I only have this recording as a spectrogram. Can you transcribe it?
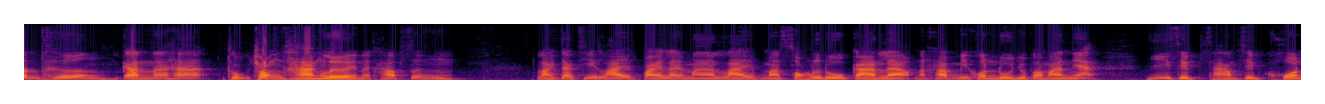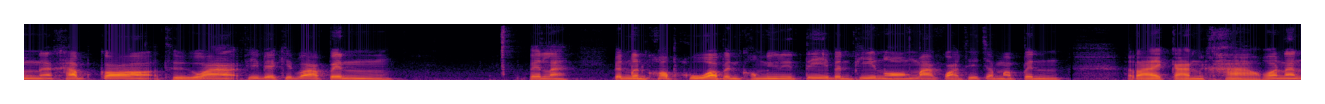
บันเทิงกันนะฮะ ทุกช่องทางเลยนะครับ ซึ่งหลังจากที่ไลฟ์ไปไลฟ์มาไลฟ์มา 2 ฤดูกาลแล้วนะครับ มีคนดูอยู่ประมาณเนี้ย 20-30 คนนะครับ ก็ถือว่าพี่เบียร์คิดว่าเป็นเป็นอะไร เป็นเหมือนครอบครัวเป็นคอมมูนิตี้เป็นพี่น้องมากกว่าที่จะมาเป็นรายการข่าว เพราะนั้น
